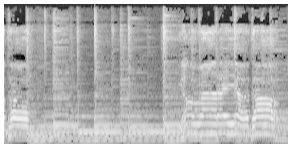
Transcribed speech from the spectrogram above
よと呼ばれよと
